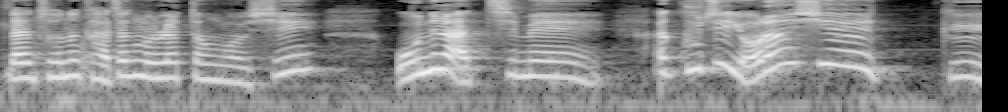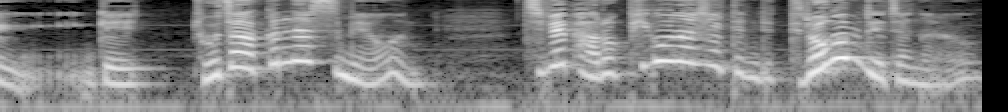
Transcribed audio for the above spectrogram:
일단 저는 가장 놀랐던 것이 오늘 아침에, 아, 굳이 11시에 그, 이게 조사가 끝났으면 집에 바로 피곤하실 텐데 들어가면 되잖아요.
